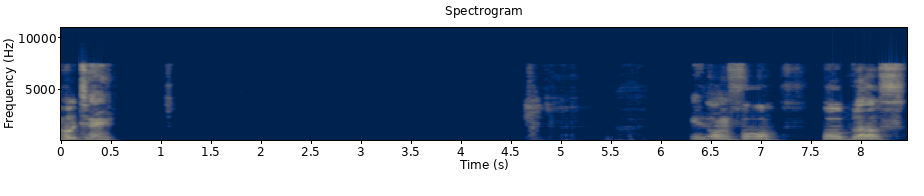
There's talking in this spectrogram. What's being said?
Oh, dang. He's going full, full blows.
